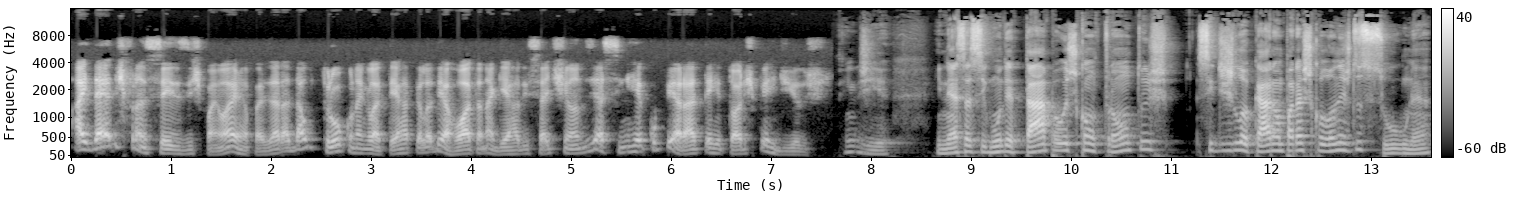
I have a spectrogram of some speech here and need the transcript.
A ideia dos franceses e espanhóis, rapaz, era dar o troco na Inglaterra pela derrota na Guerra dos Sete Anos e assim recuperar territórios perdidos. Entendi. E nessa segunda etapa, os confrontos se deslocaram para as colônias do sul, né?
